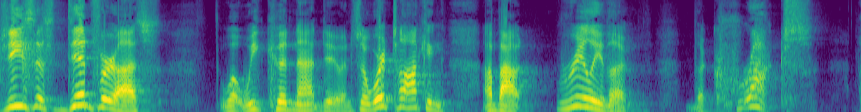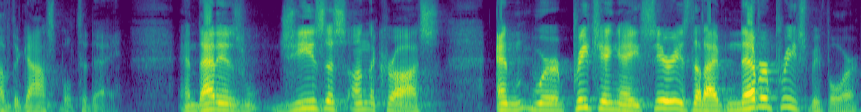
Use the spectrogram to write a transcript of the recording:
Jesus did for us what we could not do. And so we're talking about really the, the crux of the gospel today. And that is Jesus on the cross. And we're preaching a series that I've never preached before.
